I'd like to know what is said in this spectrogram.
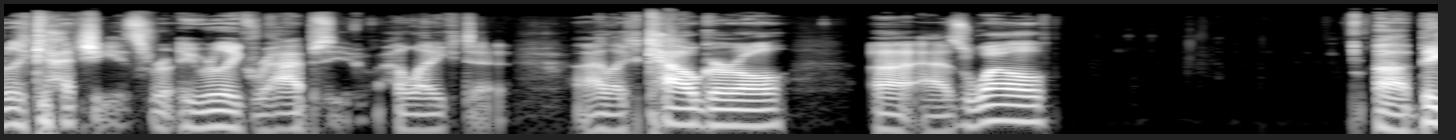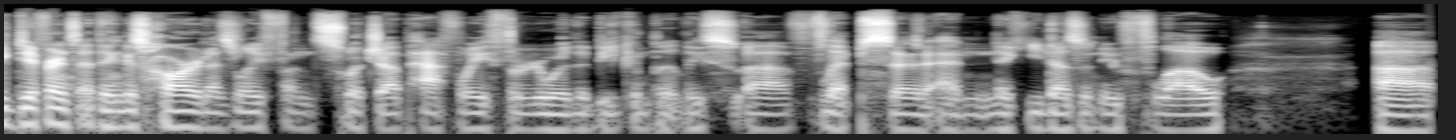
really catchy. It's re- it really grabs you. I liked it. I liked Cowgirl uh, as well. Uh, big difference, I think, is hard. It's really fun switch up halfway through where the beat completely uh, flips and, and Nicki does a new flow. Uh,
